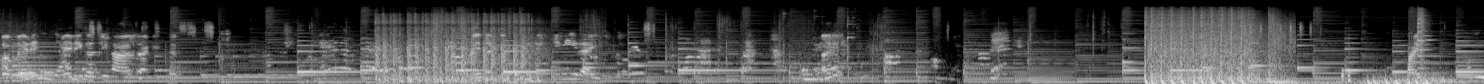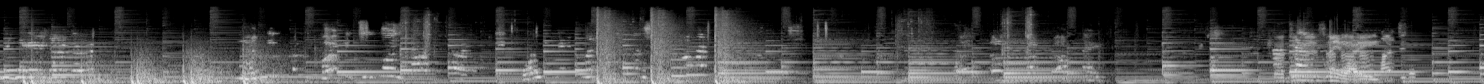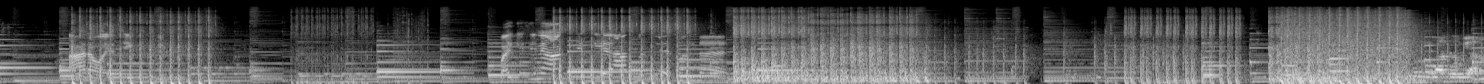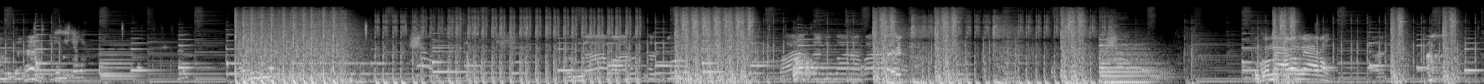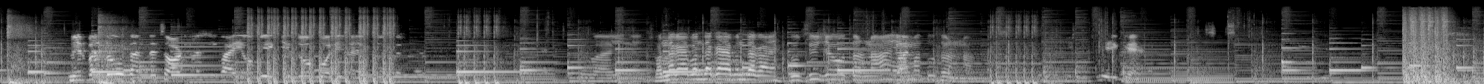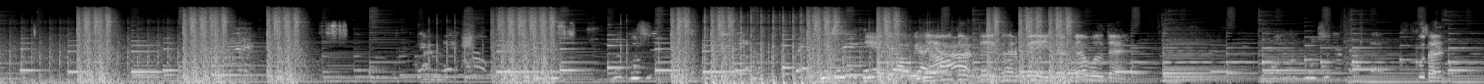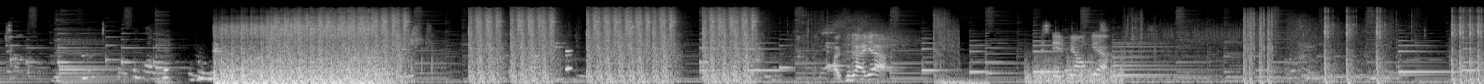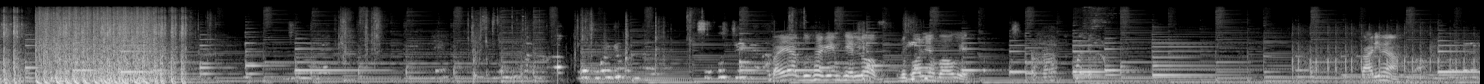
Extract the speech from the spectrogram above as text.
तो मेरी मेरी गति कहाँ जाके इधर तो दिख ही नहीं रही अरे भाई नहीं भाई आ रहा हूँ ऐसे ही भाई किसी ने आग नहीं की है आग बंद है है बंदा रुको मैं आ रहा हूँ मैं आ रहा हूँ। मेरे पास दो गन थे शॉर्ट में भी भाई वो भी एक ही दो गोली है। भाई बंदा का है बंदा का है बंदा का है? दूसरी जगह उतरना है यहाँ मत उतरना। ठीक है। ये क्या हो गया यहाँ उतरते घर पे इधर क्या बोलते हैं? उधर अक्षुत आ जा स्टेज पे आऊँ क्या? भाई, आप दूसरा गेम खेल लो अब। रिकॉर्ड नहीं हो पाओगे। आ।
